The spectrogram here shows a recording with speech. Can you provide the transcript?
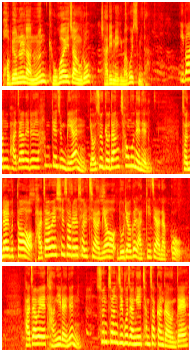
법연을 나누는 교화의 장으로 자리매김하고 있습니다. 이번 바자회를 함께 준비한 여수교당 청운회는 전날부터 바자회 시설을 설치하며 노력을 아끼지 않았고 바자회 당일에는 순천지구장이 참석한 가운데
